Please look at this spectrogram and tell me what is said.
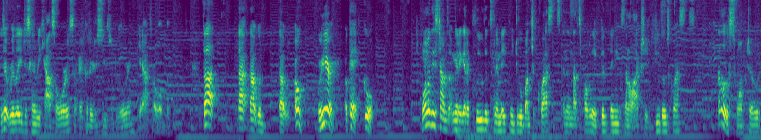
Is it really just gonna be Castle Wars? Like I could have just used a duel ring? Yeah, probably. That, that, that would, that. Would, oh, we're here. Okay, cool. One of these times I'm gonna get a clue that's gonna make me do a bunch of quests, and then that's probably a good thing because then I'll actually do those quests. Hello, Swamp Toad.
